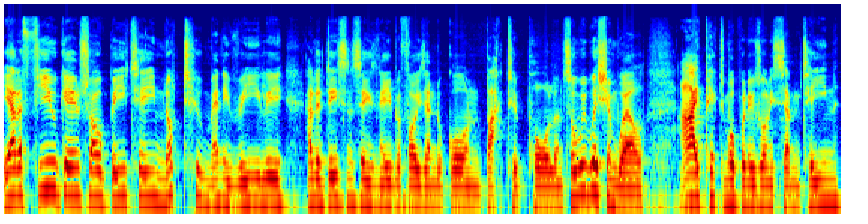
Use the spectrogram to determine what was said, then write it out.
he had a few games for our B team, not too many really. Had a decent season here before he's ended up going back to Poland. So we wish him well. I picked him up when he was only 17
